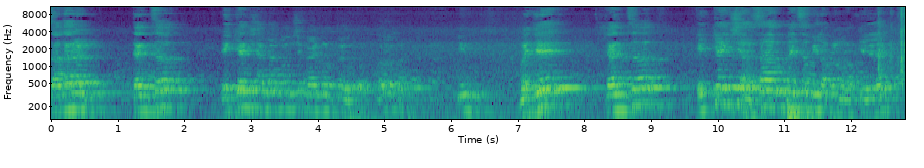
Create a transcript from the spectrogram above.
साधारण त्यांचं एक्क्याऐंशी हजार दोनशे ब्याण्णव रुपये होतं. बरोबर? की- म्हणजे त्यांचं एक्क्याऐंशी हजार रुपयाचं बिल आपण माफ केलेलं आहे.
